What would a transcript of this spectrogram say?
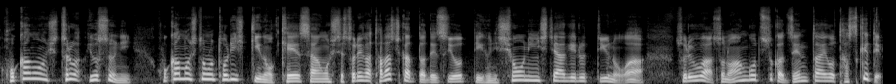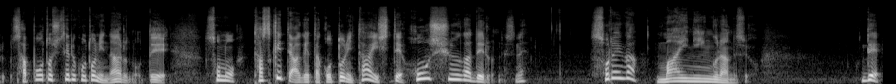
他のそれは要するに他の人の取引の計算をしてそれが正しかったですよっていうふうに承認してあげるっていうのはそれはその暗号通貨全体を助けてるサポートしてることになるのでその助けてあげたことに対して報酬が出るんですね。それがマイニングなんですよ。で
